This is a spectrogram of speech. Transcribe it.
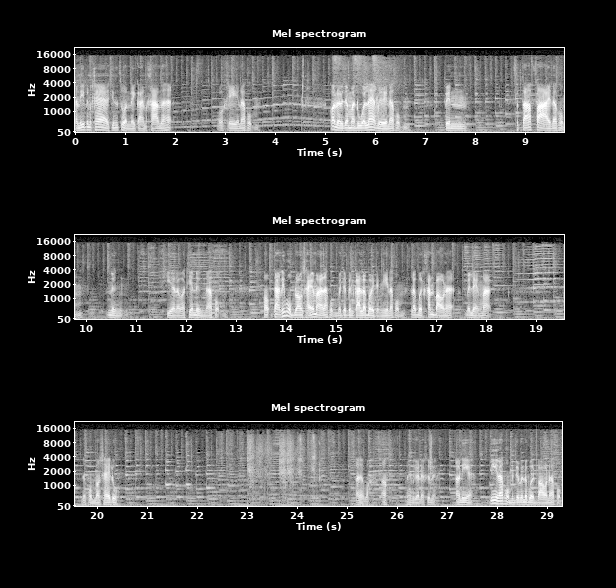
อันนี้เป็นแค่ชิ้นส่วนในการคราฟนะฮะโอเคนะผม ก็เดี๋ยวเราจะมาดูอันแรกเลยนะผมเป็นสตาร์ไฟนะผมหนึ่งเทียร์แล้วว่าเทียร์หนึ่งนะครับผมจากที่ผมลองใช้มานะผมมันจะเป็นการระเบิดอย่างนี้นะผมระเบิดขั้นเบานะไม่แรงมาก เดี๋ยวผมลองใช้ให้ดู อะไรวะ เอ้า ไม่เห็นเกิดอะไรขึ้นเลย เอานี่ไง นี่นะผมมันจะเป็นระเบิดเบานะผม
